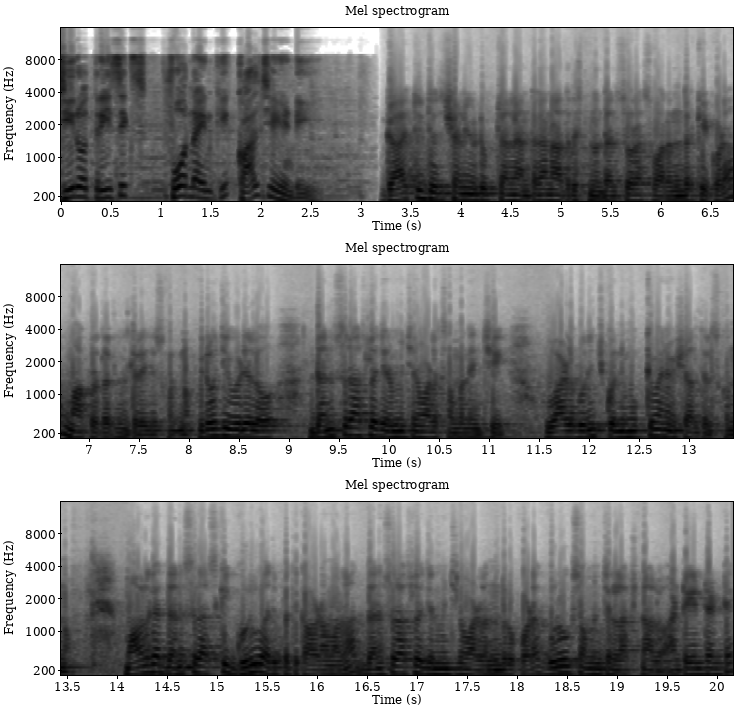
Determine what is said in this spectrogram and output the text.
zero three six four నైన్కి కాల్ చేయండి. గాయత్రి జ్యోతిషాలు యూట్యూబ్ ఛానల్ ఎంతగానో ఆదరిస్తున్న ధనుసు రాశి వారందరికీ కూడా మా కృతజ్ఞతలు తెలియజేసుకుంటున్నాం. ఈరోజు ఈ వీడియోలో ధనుసు రాశిలో జన్మించిన వాళ్ళకి సంబంధించి వాళ్ళ గురించి కొన్ని ముఖ్యమైన విషయాలు తెలుసుకుందాం. మామూలుగా ధనుసు రాశికి గురువు అధిపతి కావడం వల్ల ధనుసు రాశిలో జన్మించిన వాళ్ళందరూ కూడా గురువుకు సంబంధించిన లక్షణాలు అంటే ఏంటంటే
